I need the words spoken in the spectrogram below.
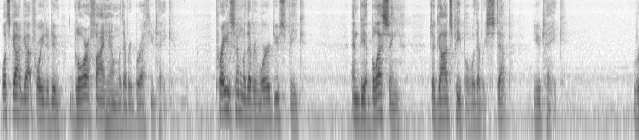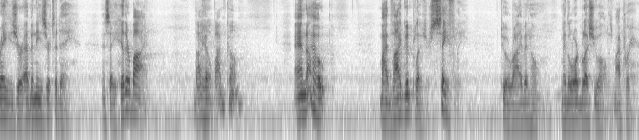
What's God got for you to do? Glorify Him with every breath you take, praise Him with every word you speak, and be a blessing to God's people with every step you take. Raise your Ebenezer today and say, Hither by thy help I'm come. And I hope by thy good pleasure safely to arrive at home. May the Lord bless you all, is my prayer.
